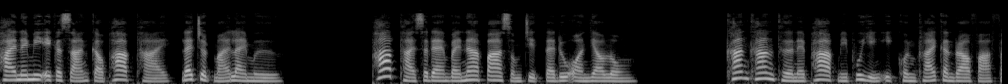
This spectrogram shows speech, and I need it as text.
ภายในมีเอกสารเก่าภาพถ่ายและจดหมายลายมือ ภาพถ่ายแสดงใบหน้าป้าสมจิตแต่ดูอ่อนเยาว์ลง ข้างๆเธอในภาพมีผู้หญิงอีกคนคล้ายกันราวฝาแฝ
